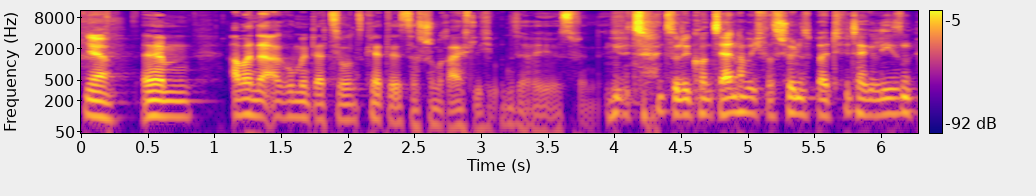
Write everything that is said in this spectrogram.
Ja. Ähm, aber in der Argumentationskette ist das schon reichlich unseriös, finde ich. Zu, zu, den Konzernen habe ich was Schönes bei Twitter gelesen,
